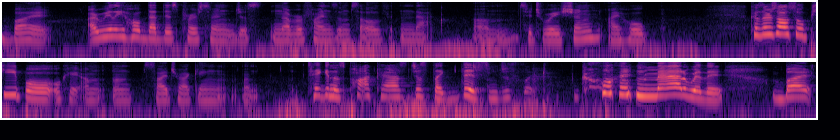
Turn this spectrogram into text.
but I really hope that this person just never finds themselves in that um, situation. I hope because there's also people. Okay, I'm I'm sidetracking. I'm taking this podcast just like this. I'm just like going mad with it, but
